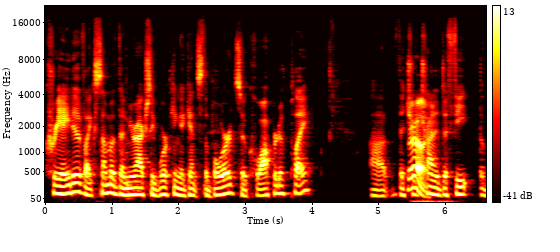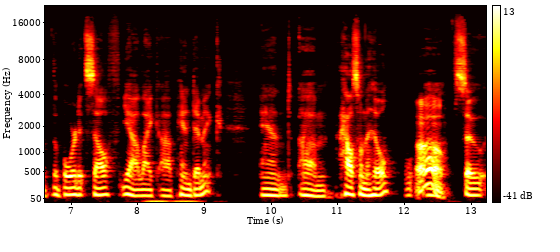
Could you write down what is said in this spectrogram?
creative. Like some of them, you're actually working against the board, so cooperative play. Uh, that you're Really? trying to defeat the, the board itself. Yeah, like uh, Pandemic and um, House on the Hill. Oh. Uh, so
